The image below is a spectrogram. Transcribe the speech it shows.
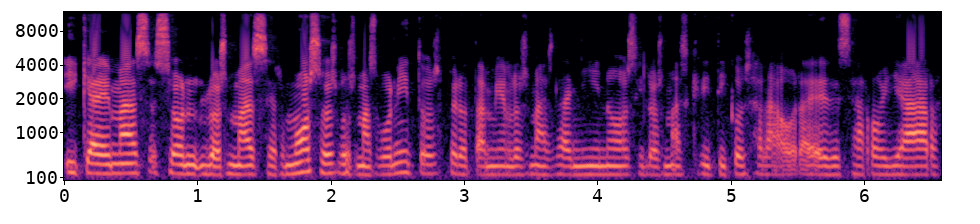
y que además son los más hermosos, los más bonitos, pero también los más dañinos y los más críticos a la hora de desarrollar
